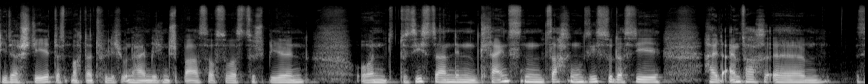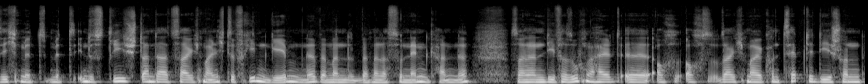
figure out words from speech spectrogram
die da steht. Das macht natürlich unheimlichen Spaß, auf sowas zu spielen. Und du siehst da an den kleinsten Sachen, siehst du, dass die halt einfach ähm, sich mit, mit Industriestandards, sage ich mal, nicht zufrieden geben, ne, wenn, man, wenn man das so nennen kann, ne, sondern die versuchen halt äh, auch, auch sage ich mal, Konzepte, die schon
